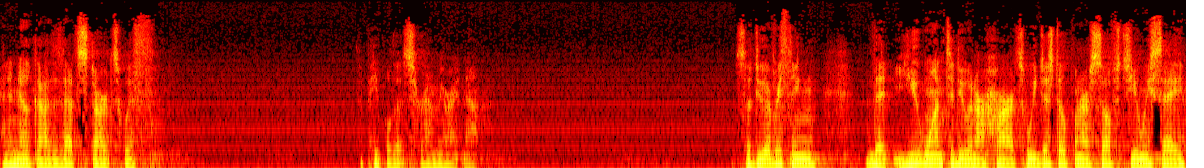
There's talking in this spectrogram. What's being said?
And I know, God, that that starts with the people that surround me right now. So do everything that you want to do in our hearts. We just open ourselves to you and we say,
